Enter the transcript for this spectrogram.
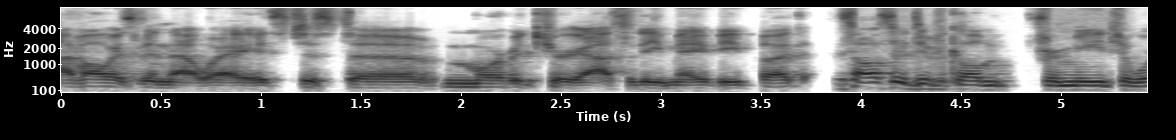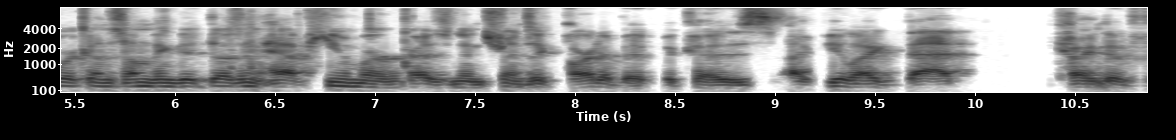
I've always been that way. It's just a morbid curiosity, maybe. But it's also difficult for me to work on something that doesn't have humor as an intrinsic part of it because I feel like that kind of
